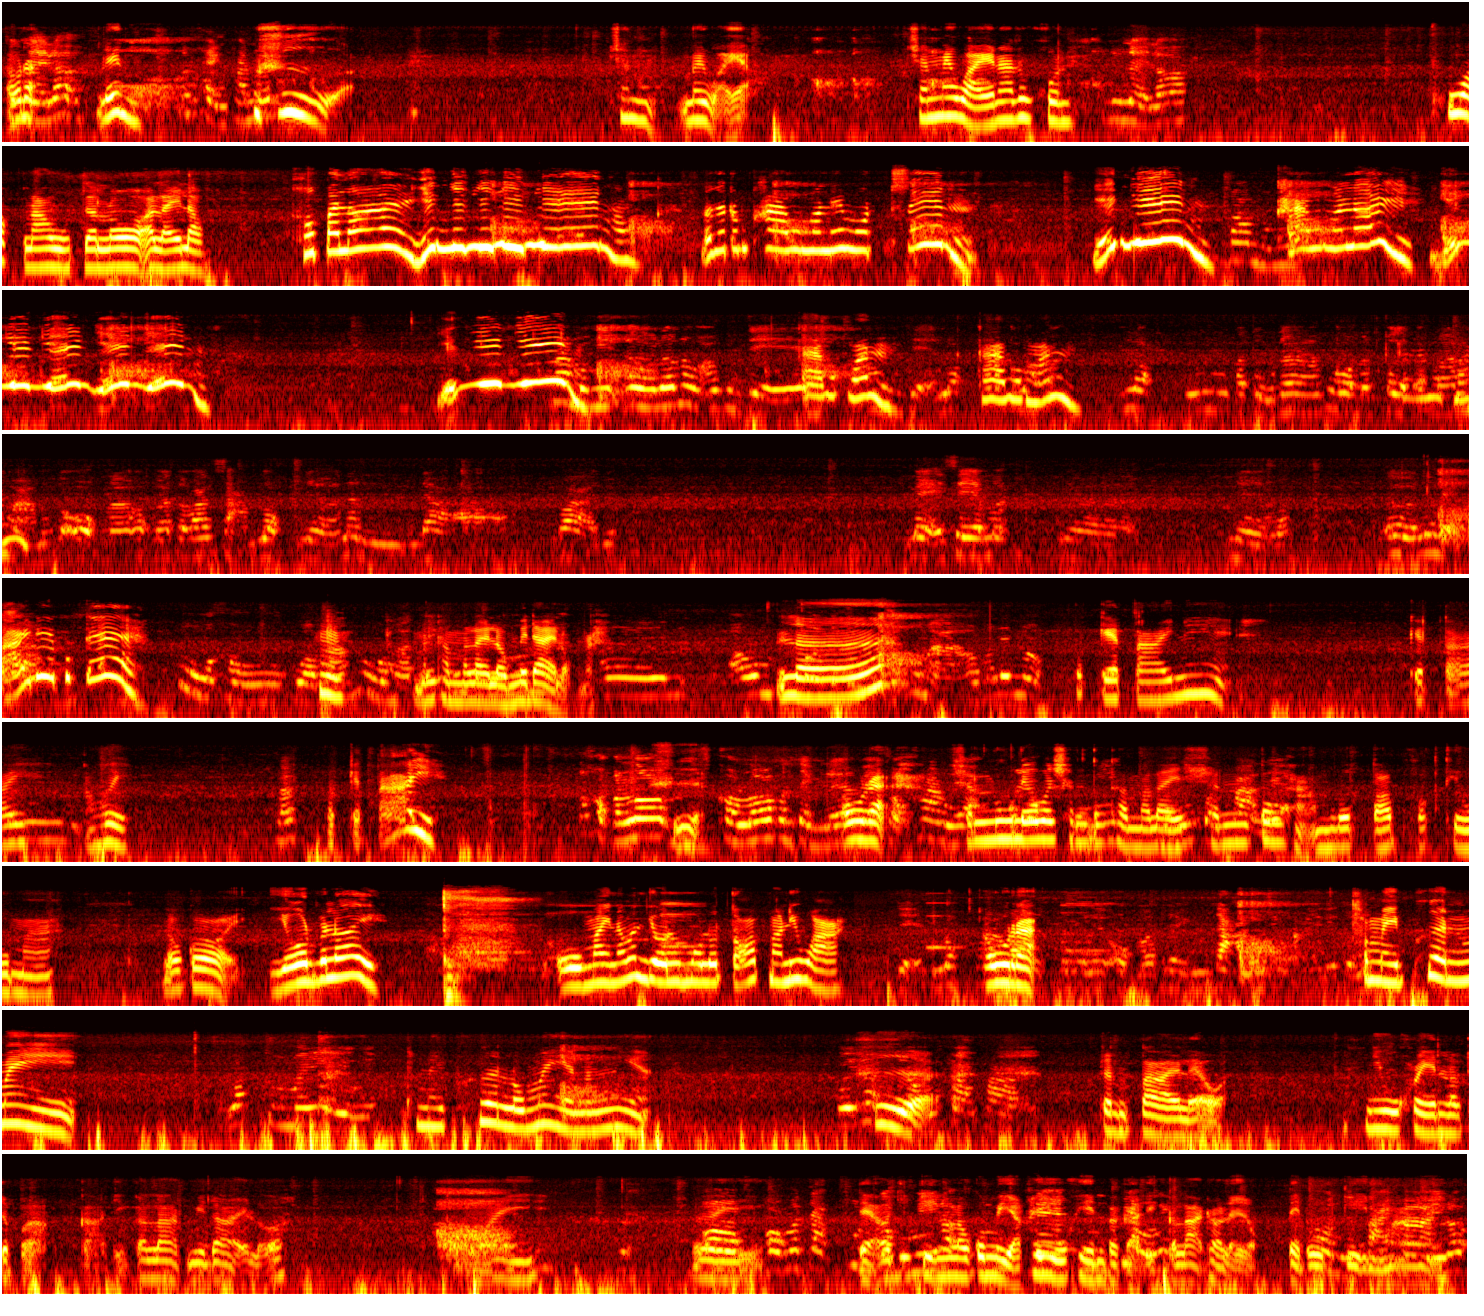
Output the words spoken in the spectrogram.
เอาละถึงไหนแล้วเล่นน้ำแข็งพันเออฉันไม่ไหวอะ ฉันไม่ไหวนะทุกคนอยู่ไหนแล้วอะพวกเราจะรออะไรเราเข้าไปเลย ยิงยิงยิงยิงยิงเราจะต้องฆ่าพวกมันให้หมดสิ้นยิงยิงบ้านผมฆ่าพวกมันเลยยิงยิงยิงยิงยิงยิงยิงยิง บ้านผมมีเออแล้วเราเอากุญแจ ฆ่าพวกมัน กุญแจล็อก ฆ่าพวกมันล็อกอืมประตูหน้าเพราะว่ามันเปิดออกมาแล้วหมามันก็ออกมาออกมาแต่ว่าสามล็อกเนี่ยนั่นด่าว่าอยู่แม่เซมอะเนี่ยเนี่ยวะเออนั่นแหละตายดิพวกแกกลัวเขากลัวหมาลัวหมามันทำอะไรเราไม่ได้หรอกนะเออเอาเหรอหมาเอามาเล่นนกพวกแกตายแนี่แกตายเอาเฮ้ยพวกแกตายแล้ว เขาก็ล่อเขาล่อกันเต็มเลยเอาละสองข้างเลยอะฉันรู้แล้วว่าฉันต้องทำอะไร ฉันต้องหามรถต๊อปค็อกเทลมา แล้วก็โยนไปเลย โอ้ไม่นะมันโยนโมโลต๊อปมานี่หว่าเจ๊ล็กเอาละมันเลยออกมาเลยด่าเลยชิบหายเลยตัวทำไมเพื่อนไม่ล็อกทำไมอย่างเงี้ยทำไมเพื่อนเราไม่อย่างนั้นเนี่ยเฮ้ยเพื่อผ่าผ่าจนตายแล้วอะยูเครนเราจะประ กาศเอกราชไม่ได้เหรอทำไมเฮ้ยออกมาจากแต่เอาจริงๆเราก็ไม่อยากให้ยูเครนประกาศเอกราชเท่าไหร่หรอกแต่โดนเกณฑ์มาตยหยแล้ว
